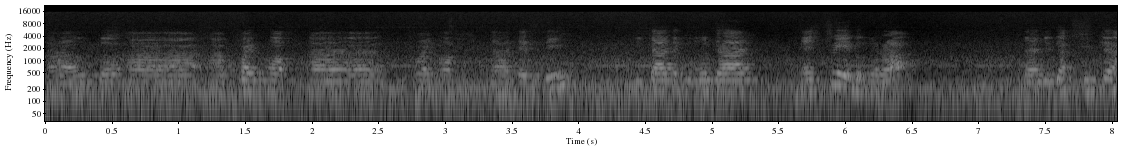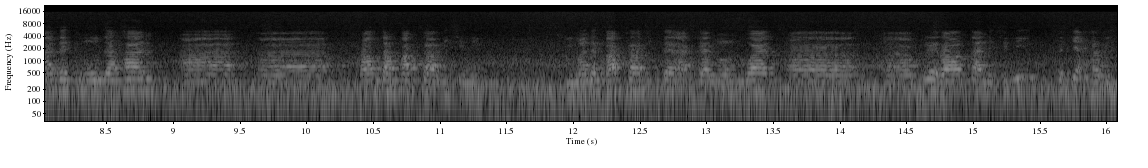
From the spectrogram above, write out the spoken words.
uh, untuk uh, uh, point of uh, point of uh, testing. Kita ada kemudahan X-ray bergerak. Dan juga kita ada kemudahan uh, uh, rawatan pakar di sini. Di mana pakar kita akan membuat uh, uh, rawatan di sini setiap hari.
